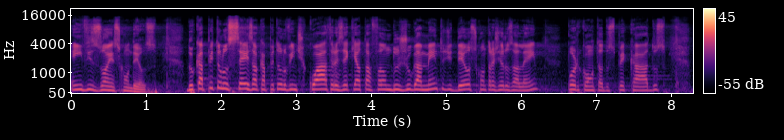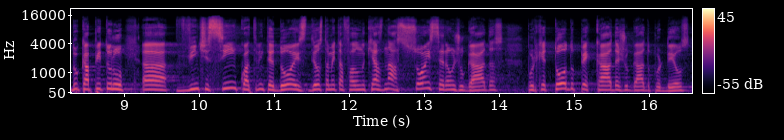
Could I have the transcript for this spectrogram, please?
em visões com Deus. Do capítulo 6 ao capítulo 24, Ezequiel está falando do julgamento de Deus contra Jerusalém por conta dos pecados. Do capítulo uh, ah, 25 a 32, Deus também está falando que as nações serão julgadas, porque todo pecado é julgado por Deus.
